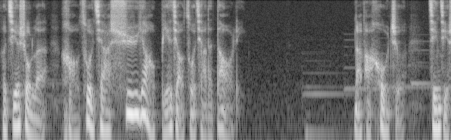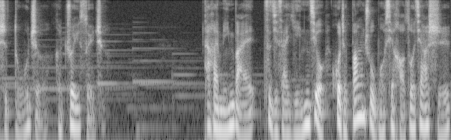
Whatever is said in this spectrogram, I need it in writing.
和接受了好作家需要蹩脚作家的道理，哪怕后者仅仅是读者和追随者。他还明白自己在营救或者帮助某些好作家时，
